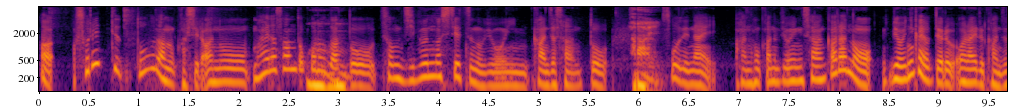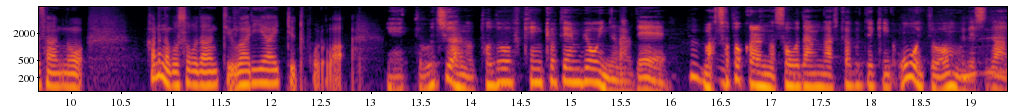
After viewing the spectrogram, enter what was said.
なんか、それってどうなのかしら？あの、前田さんのところだと、うん、その自分の施設の病院患者さんと、はい、そうでない、あの、他の病院さんからの、病院に通っておられる患者さんの、からのご相談っていう割合っていうところは？えっ、と、うちはあの、都道府県拠点病院なので、まあ、外からの相談が比較的多いとは思うんですが、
